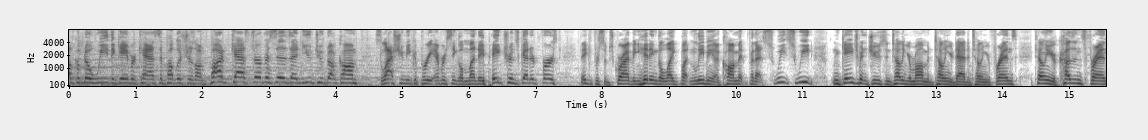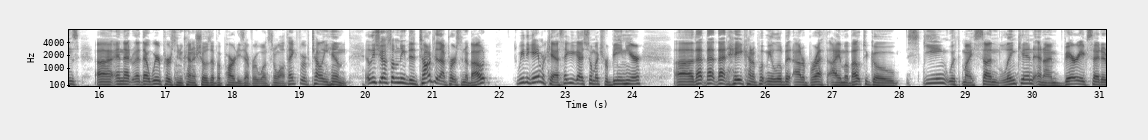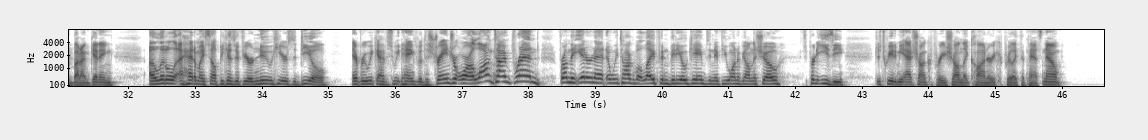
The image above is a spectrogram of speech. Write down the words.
Welcome to We the Gamercast and publishers on podcast services and youtube.com slash Yumi Capri every single Monday. Patrons get it first. Thank you for subscribing, hitting the like button, leaving a comment for that sweet, sweet engagement juice, and telling your mom and telling your dad and telling your friends, telling your cousin's friends, uh, and that that weird person who kind of shows up at parties every once in a while. Thank you for telling him. At least you have something to talk to that person about. It's we the Gamercast. Thank you guys so much for being here. Uh, that that that hay kind of put me a little bit out of breath. I am about to go skiing with my son Lincoln, and I'm very excited, but I'm getting a little ahead of myself because if you're new, here's the deal. Every week I have sweet hangs with a stranger or a longtime friend from the internet, and we talk about life and video games. And if you want to be on the show, it's pretty easy. Just tweet at me at Sean Capri, Sean like Connery, Capri like the pants. Now,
